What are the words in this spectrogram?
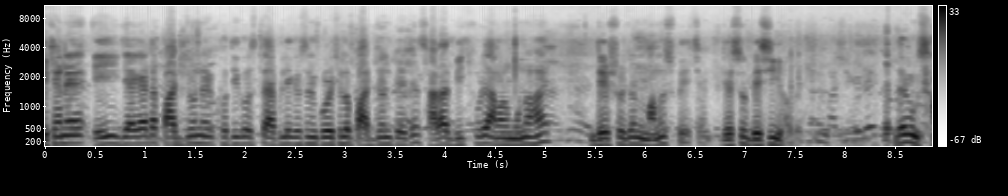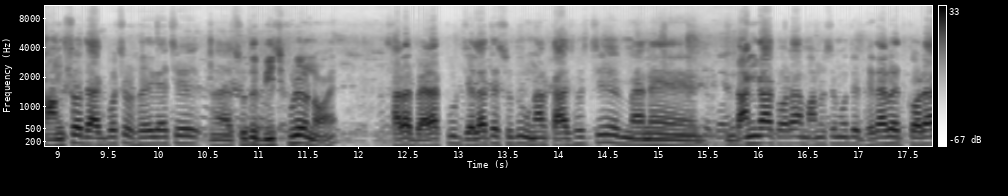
এখানে এই জায়গাটা পাঁচজনের ক্ষতিগ্রস্ত অ্যাপ্লিকেশন করেছিল পাঁচজন পেয়েছেন সারা বীজপুরে আমার মনে হয় দেড়শো জন মানুষ পেয়েছেন দেড়শোর বেশি হবে। দেখুন সাংসদ এক বছর হয়ে গেছে শুধু বীজপুরেও নয় সারা ব্যারাকপুর জেলাতে শুধু ওনার কাজ হচ্ছে মানে দাঙ্গা করা মানুষের মধ্যে ভেদাভেদ করা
